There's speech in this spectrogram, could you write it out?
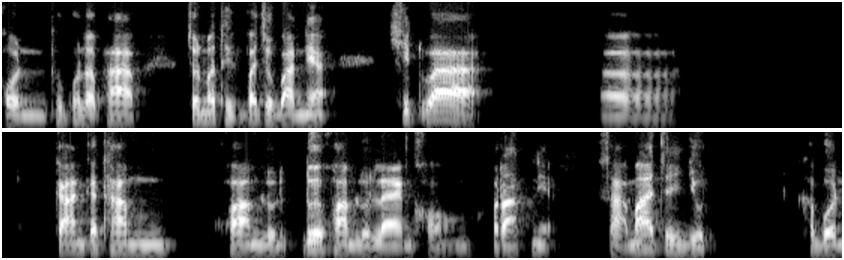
คนทุพพลภาพ จนมาถึงปัจจุบันเนี้ยคิดว่าการกระทำความด้วยความรุนแรงของรัฐเนี่ย สามารถจะหยุดขบวน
